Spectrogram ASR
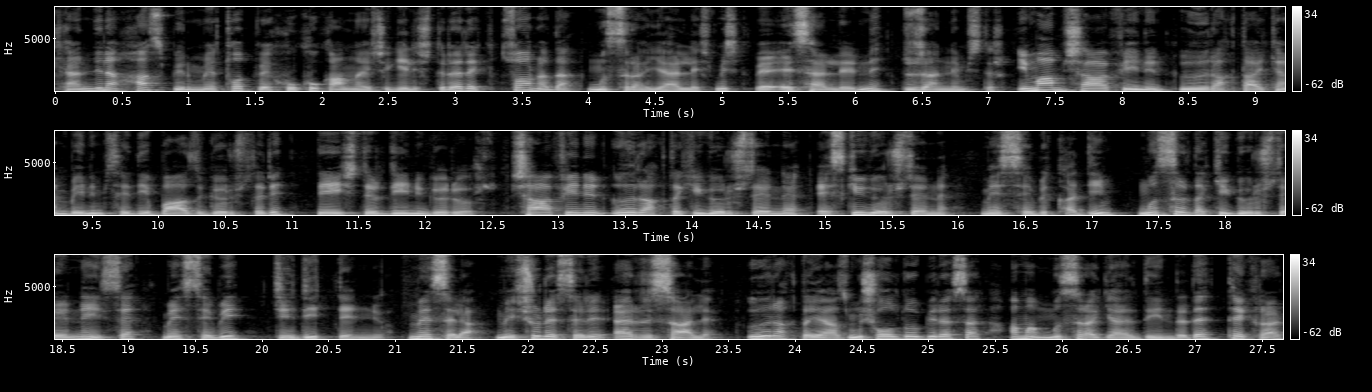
kendine has bir metot ve hukuk anlayışı geliştirerek sonra da Mısır'a yerleşmiş ve eserlerini düzenlemiştir. İmam Şafii'nin Irak'tayken benimsediği bazı görüşleri değiştirdiğini görüyoruz. Şafii'nin Irak'taki görüşlerine, eski görüşlerine mezhebi kadim, Mısır'daki görüşlerine ise mezhebi cedid deniliyor. Mesela meşhur eseri Er Risale. Irak'ta yazmış olduğu bir eser ama Mısır'a geldiğinde de tekrar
